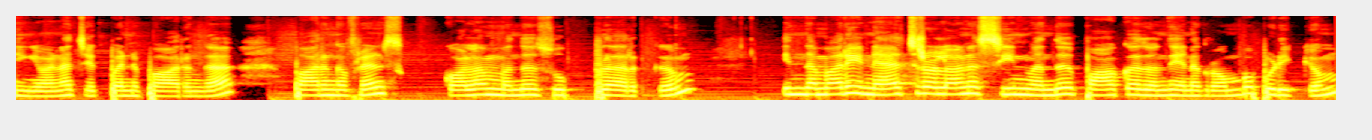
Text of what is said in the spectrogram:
நீங்கள் வேணால் செக் பண்ணி பாருங்கள் பாருங்கள் ஃப்ரெண்ட்ஸ் குளம் வந்து சூப்பராக இருக்குது இந்த மாதிரி நேச்சுரலான சீன் வந்து பார்க்கறது வந்து எனக்கு ரொம்ப பிடிக்கும்.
